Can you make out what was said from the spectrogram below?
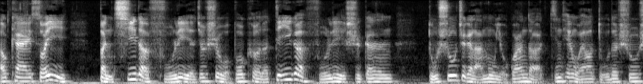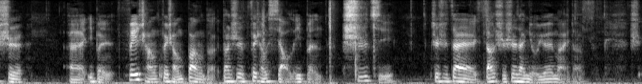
OK，所以本期的福利，也就是我播客的第一个福利，是跟读书这个栏目有关的。今天我要读的书是，呃，一本非常非常棒的，但是非常小的一本诗集。这是在当时是在纽约买的，是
